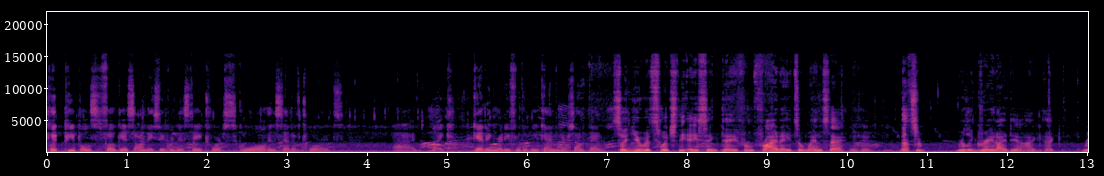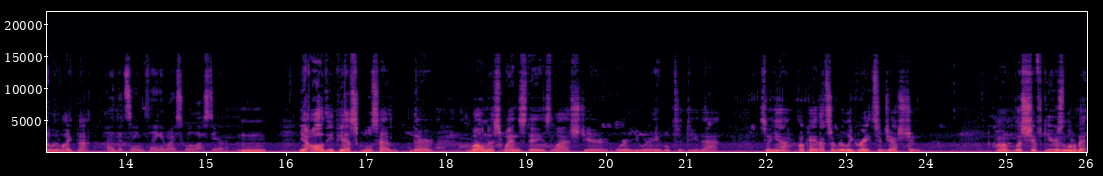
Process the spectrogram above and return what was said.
put people's focus on asynchronous day towards school instead of towards uh, like getting ready for the weekend or something. So you would switch the async day from Friday to Wednesday? Mhm. That's a really great idea. I, I really like that. I had that same thing in my school last year. Yeah, all DPS schools had their Wellness Wednesdays last year where you were able to do that. So, yeah, okay, that's a really great suggestion. Um, let's shift gears a little bit.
